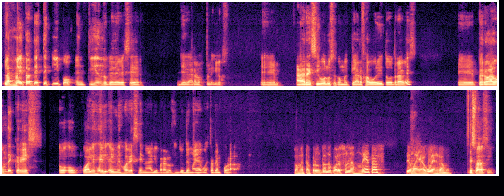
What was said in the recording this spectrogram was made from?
Las metas de este equipo entiendo que debe ser llegar a los playoffs. Eh, Agresivo luce como el claro favorito otra vez, eh, pero ¿a dónde crees o, cuál es el, mejor escenario para los indios de Mayagüez esta temporada? me estás preguntando cuáles son las metas de Mayagüez, Ramos. Eso es así.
